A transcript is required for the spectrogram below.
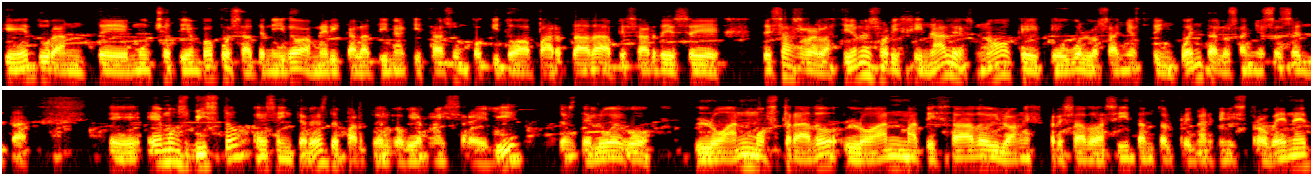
que durante mucho tiempo pues, ha tenido América Latina quizás un poquito apartada a pesar de, ese, de esas relaciones originales ¿no? que, hubo en los años 50, en los años 60. Eh, hemos visto ese interés de parte del gobierno israelí, desde luego lo han mostrado, lo han matizado y lo han expresado así tanto el primer ministro Bennett,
